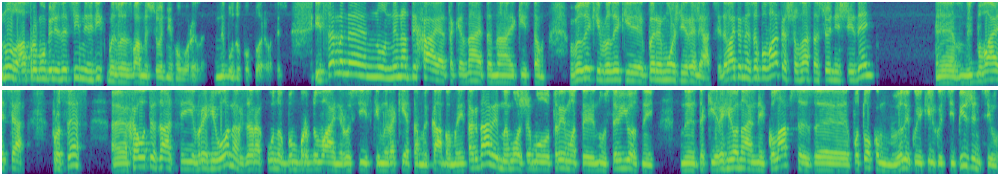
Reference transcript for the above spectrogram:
Ну а про мобілізаційний вік ми з вами сьогодні говорили. Не буду повторюватись. І це мене ну не надихає таке, знаєте, на якісь там великі великі переможні реляції. Давайте не забувати, що в нас на сьогоднішній день е, відбувається процес хаотизації в регіонах за рахунок бомбардувань російськими ракетами, кабами і так далі. Ми можемо отримати ну серйозний е, такий регіональний колапс з е, потоком великої кількості біженців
